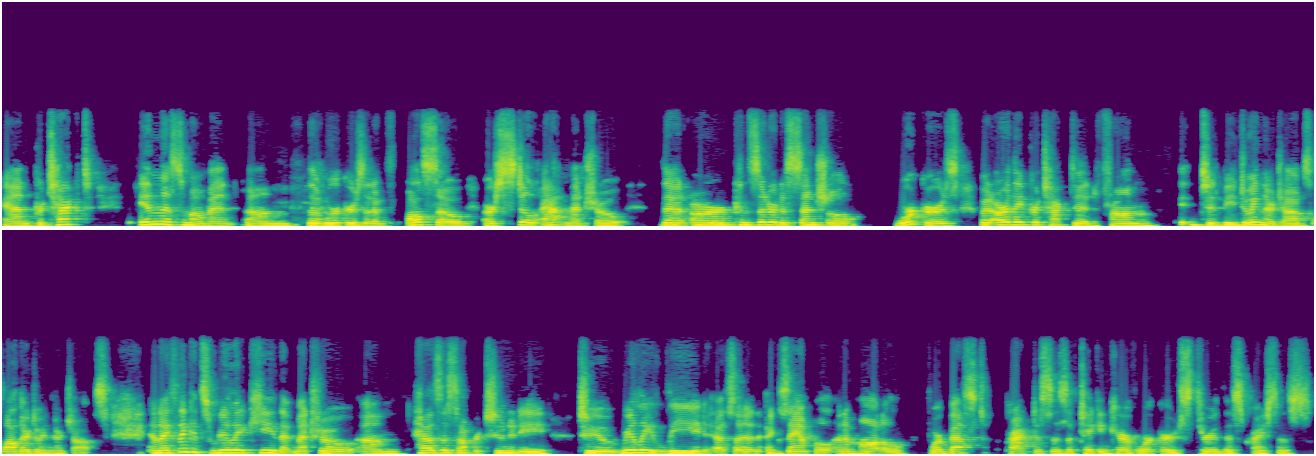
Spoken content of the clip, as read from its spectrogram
and protect in this moment um, the workers that have also are still at Metro that are considered essential workers, but are they protected from to be doing their jobs while they're doing their jobs. And I think it's really key that Metro um, has this opportunity to really lead as an example and a model for best practices of taking care of workers through this crisis.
